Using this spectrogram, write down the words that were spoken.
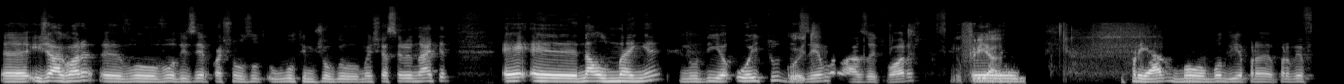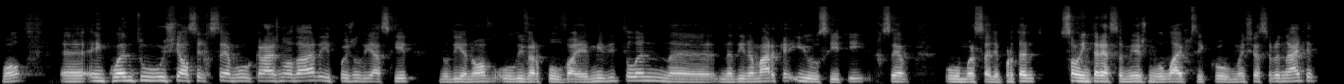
Uh, e já agora uh, vou, vou, dizer quais são os, o último jogo do Manchester United. É, é na Alemanha, no dia 8 de 8. dezembro, às 8 horas. No feriado. Uh, feriado, bom, bom dia para, para ver futebol. enquanto o Chelsea recebe o Krasnodar e depois no dia a seguir no dia 9, o Liverpool vai a Midtjylland, na, na Dinamarca, e o City recebe o Marselha. Portanto, só interessa mesmo o Leipzig com o Manchester United.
